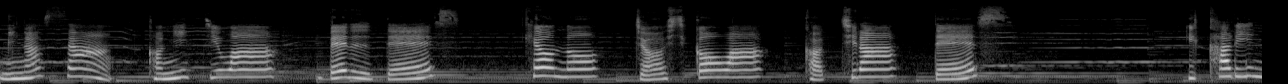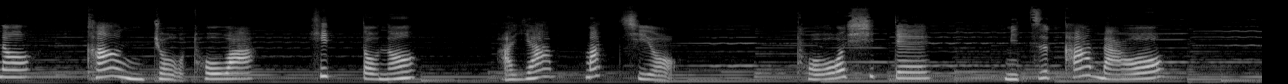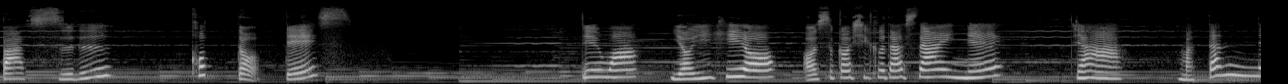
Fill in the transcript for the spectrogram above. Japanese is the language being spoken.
皆さん、こんにちは。ベルです。今日の常識語はこちらです。怒りの感情とは人の過ちを通して自らを罰することです。では、良い日をお過ごしくださいね。じゃあ、またね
